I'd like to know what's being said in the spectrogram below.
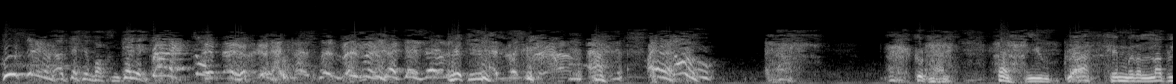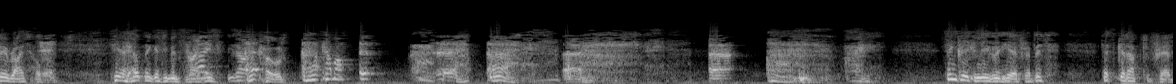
Who's there? Now get him, Watson. Get him. Right, go! Go! Good man. You grasped him with a lovely right hook. Here, help me get him inside. He's, he's out cold. Come on. Uh, I think we can leave him here for a bit. Let's get up to Fred.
